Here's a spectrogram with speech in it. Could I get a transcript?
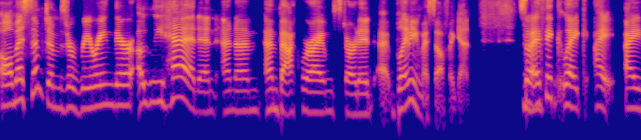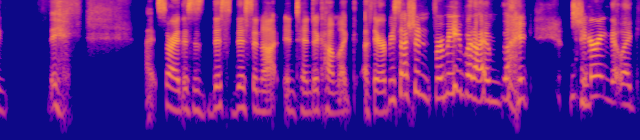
all my symptoms are rearing their ugly head and and I'm I'm back where I'm started uh, blaming myself again. So mm-hmm. I think like I I I, sorry, this is this this did not intend to come like a therapy session for me, but I'm like mm-hmm. sharing that like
